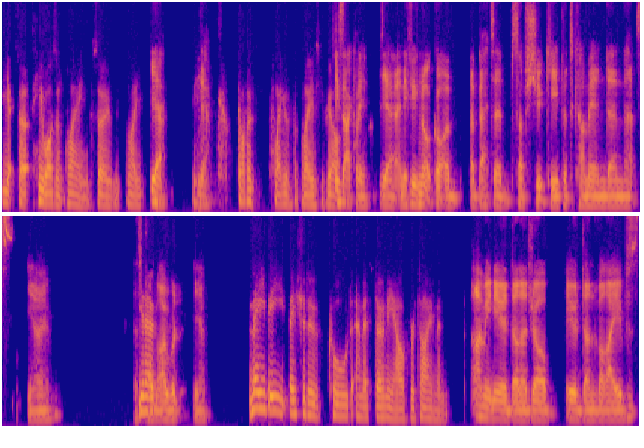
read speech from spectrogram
Yeah, but he wasn't playing, so like Yeah, yeah. gotta play with the players you've got. Exactly. Yeah. And if you've not got a, a better substitute keeper to come in, then that's, you know, that's You know- I would, yeah. Maybe they should have called MS Dhoni out of retirement. I mean, he had done a job. He had done vibes.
